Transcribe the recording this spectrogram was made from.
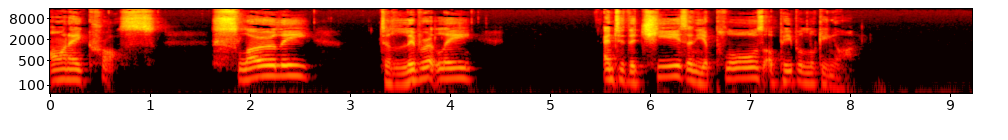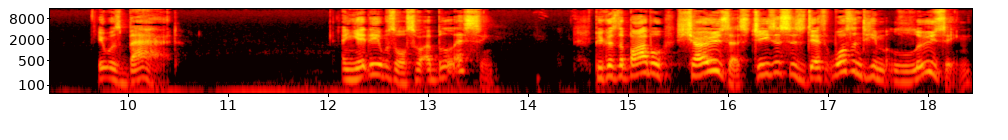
on a cross. Slowly, deliberately, and to the cheers and the applause of people looking on. It was bad. And yet it was also a blessing. Because the Bible shows us Jesus' death wasn't him losing,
